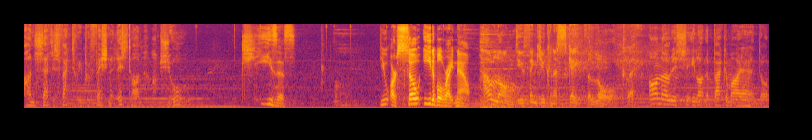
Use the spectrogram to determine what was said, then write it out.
unsatisfactory profession at this time, I'm sure. Jesus. You are so eatable right now. How long do you think you can escape the law, Clay? I know this city like the back of my hand, Doc.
